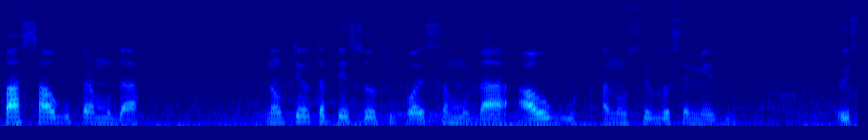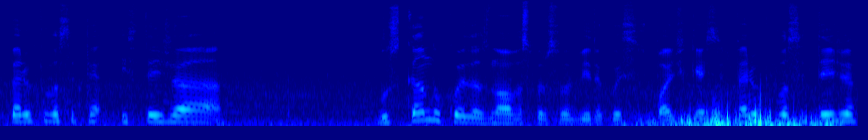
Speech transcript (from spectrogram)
faça algo para mudar. Não tem outra pessoa que possa mudar algo a não ser você mesmo. Eu espero que você esteja buscando coisas novas para sua vida com esses podcasts. Espero que você esteja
